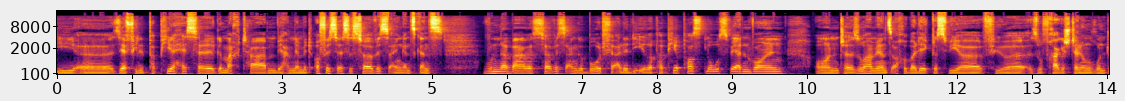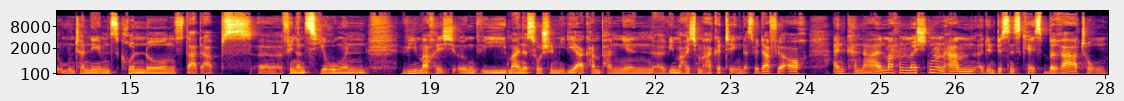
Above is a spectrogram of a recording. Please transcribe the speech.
die sehr viel Papierhässel gemacht haben. Wir haben ja mit Office as a Service ein ganz, ganz wunderbares Serviceangebot für alle, die ihre Papierpost loswerden wollen. Und äh, so haben wir uns auch überlegt, dass wir für so Fragestellungen rund um Unternehmensgründung, Startups, äh, Finanzierungen, wie mache ich irgendwie meine Social-Media-Kampagnen, äh, wie mache ich Marketing, dass wir dafür auch einen Kanal machen möchten und haben den Business Case Beratung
